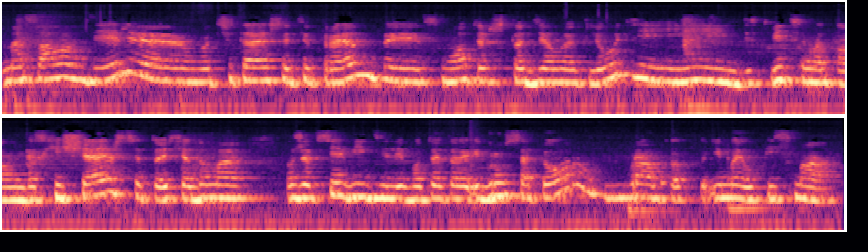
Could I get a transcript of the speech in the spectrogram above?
На самом деле, вот читаешь эти тренды, смотришь, что делают люди, и действительно там восхищаешься. То есть, я думаю, уже все видели вот эту игру сапер в рамках email письма.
